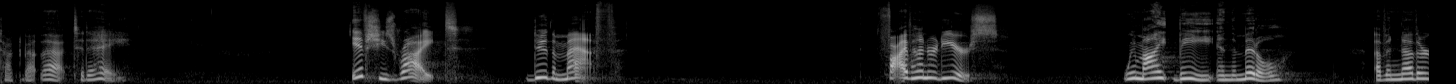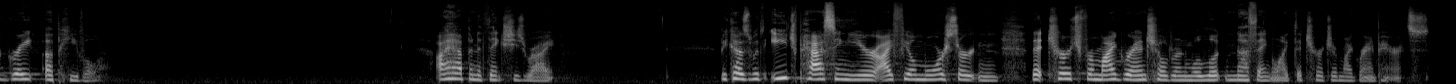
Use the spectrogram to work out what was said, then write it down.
talked about that today. If she's right, do the math. 500 years, we might be in the middle of another great upheaval. I happen to think she's right. Because with each passing year, I feel more certain that church for my grandchildren will look nothing like the church of my grandparents.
